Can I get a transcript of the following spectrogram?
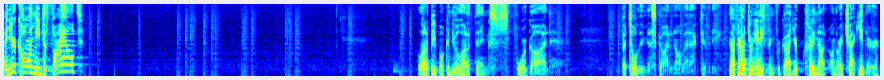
and you're calling me defiled? A lot of people can do a lot of things for God, but totally miss God in all that activity. Now, if you're not doing anything for God, you're clearly not on the right track either.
